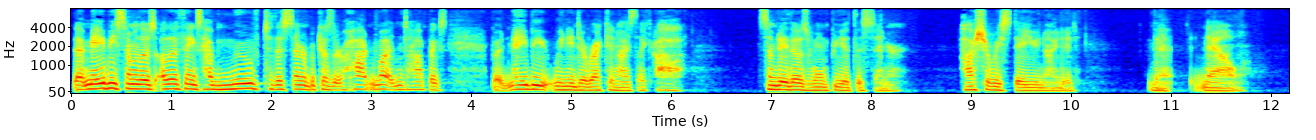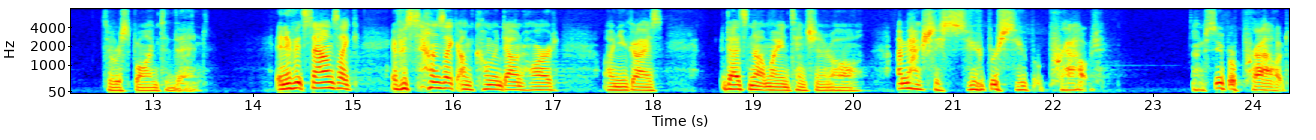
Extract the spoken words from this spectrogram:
That maybe some of those other things have moved to the center because they're hot button topics, but maybe we need to recognize, like, ah, oh, someday those won't be at the center. How shall we stay united that now to respond to then? And if it sounds like if it sounds like I'm coming down hard on you guys, that's not my intention at all. I'm actually super, super proud. I'm super proud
